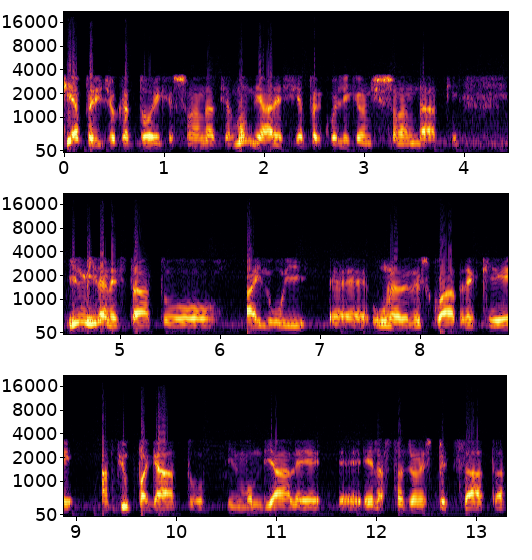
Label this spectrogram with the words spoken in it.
sia per i giocatori che sono andati al mondiale sia per quelli che non ci sono andati. Il Milan è stato, ai lui, eh, una delle squadre che ha più pagato il mondiale eh, e la stagione spezzata,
